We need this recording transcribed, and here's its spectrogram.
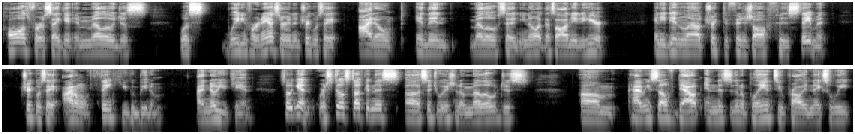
pause for a second and Melo just was waiting for an answer and then Trick would say, I don't. And then Melo said, you know what, that's all I need to hear. And he didn't allow Trick to finish off his statement. Trick would say, I don't think you can beat him. I know you can. So again, we're still stuck in this uh, situation of Melo just um, having self doubt, and this is going to play into probably next week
